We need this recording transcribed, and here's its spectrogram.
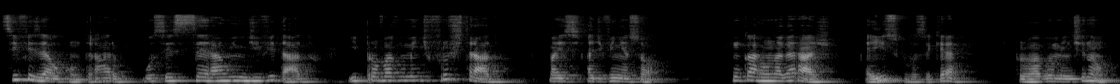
Se fizer o contrário, você será um endividado e provavelmente frustrado. Mas adivinha só, um carrão na garagem. É isso que você quer? Provavelmente não.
